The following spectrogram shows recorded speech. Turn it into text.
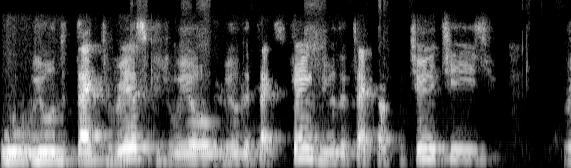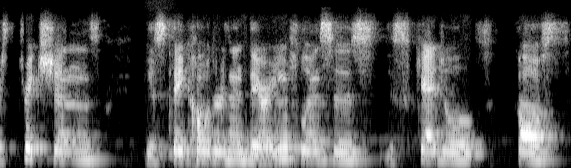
we, will detect risks, we will, we will detect strengths, we will detect opportunities, restrictions, the stakeholders and their influences, the schedules, costs.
